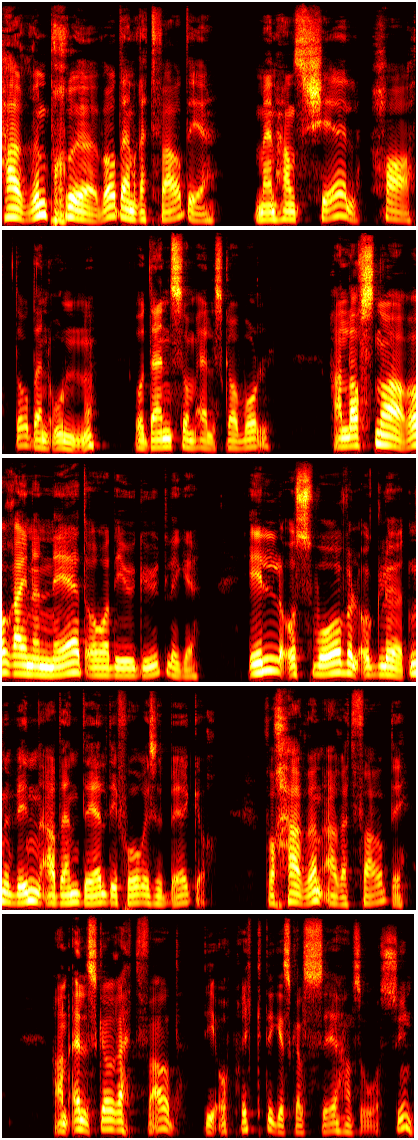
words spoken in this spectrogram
Herren prøver den rettferdige, men hans sjel hater den onde og den som elsker vold. Han lar snarere regne ned over de ugudelige. Ild og svovel og glødende vind er den del de får i sitt beger. For Herren er rettferdig. Han elsker rettferd. De oppriktige skal se hans åsyn.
